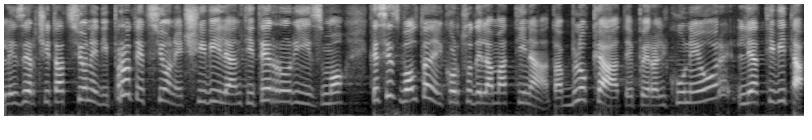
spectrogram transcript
l'esercitazione di protezione civile antiterrorismo che si è svolta nel corso della mattinata. Bloccate per alcune ore le attività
